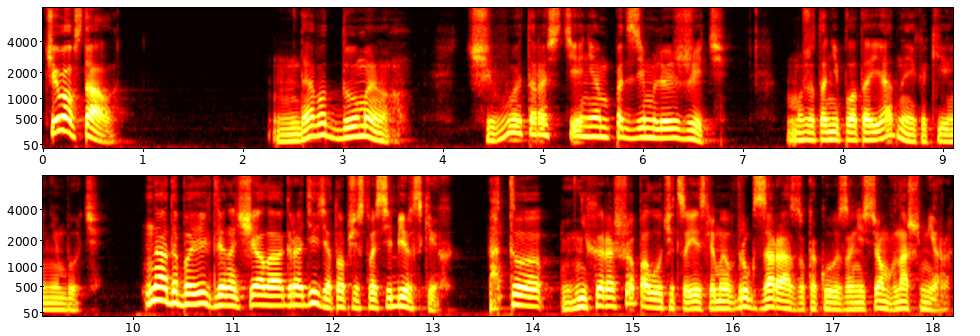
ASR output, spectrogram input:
Чего встал?» «Да вот думаю, чего это растениям под землей жить? Может, они плотоядные какие-нибудь? Надо бы их для начала оградить от общества сибирских». А то нехорошо получится, если мы вдруг заразу какую занесем в наш мир.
